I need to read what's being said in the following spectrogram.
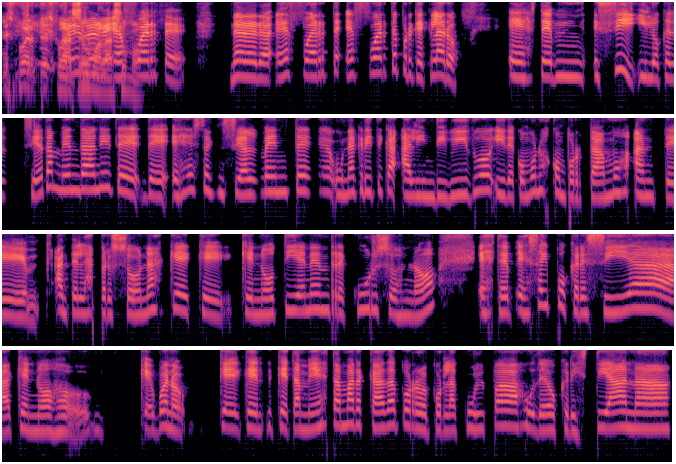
es fuerte, es fuerte. Es fuerte. No, no, no, es fuerte, es fuerte porque claro, este, mm, sí, y lo que decía también Dani de, es esencialmente una crítica al individuo y de cómo nos comportamos ante, ante las personas que, que, que no tienen recursos, ¿no? Este, esa hipocresía que nos, que bueno, que, que, que también está marcada por, por la culpa judeocristiana,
